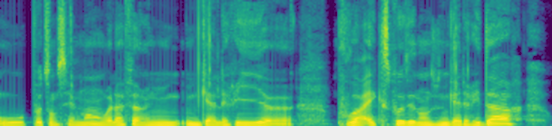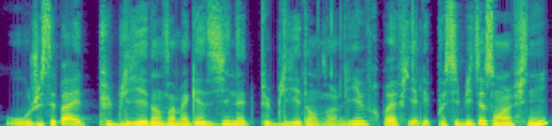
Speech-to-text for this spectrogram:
ou potentiellement voilà faire une, une galerie, pouvoir exposer dans une galerie d'art, ou je sais pas être publié dans un magazine, être publié dans un livre. Bref, y a les possibilités sont infinies.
